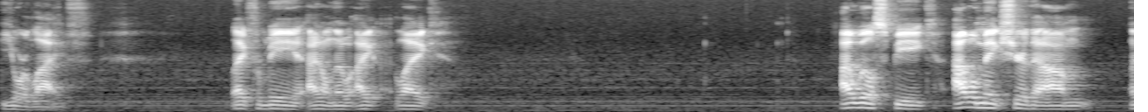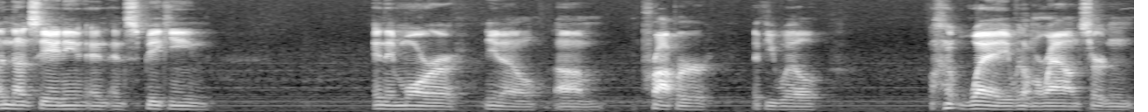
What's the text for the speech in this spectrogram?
your life? Like for me i don't know. I like i will speak. I will make sure that i'm enunciating and, and speaking in a more you know um, proper if you will way when i'm around certain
